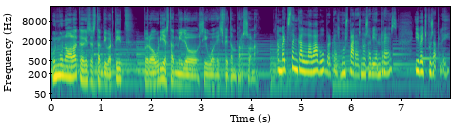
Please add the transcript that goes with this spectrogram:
Un monòleg hagués estat divertit, però hauria estat millor si ho hagués fet en persona. Em vaig tancar al lavabo perquè els meus pares no sabien res i vaig posar play.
